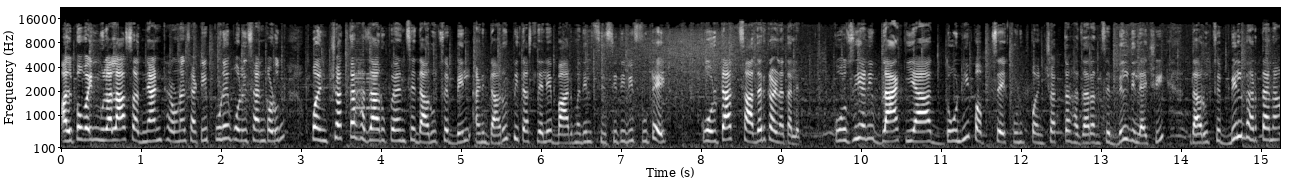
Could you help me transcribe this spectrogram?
अल्पवयीन मुलाला संज्ञान ठरवण्यासाठी पुणे पोलिसांकडून पंच्याहत्तर हजार रुपयांचे दारूचे बिल आणि दारू पित असलेले बारमधील सीसीटीव्ही फुटेज कोर्टात सादर करण्यात आले कोझी आणि ब्लॅक या दोन्ही पबचे एकूण पंच्याहत्तर हजारांचे बिल दिल्याची दारूचे बिल भरताना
